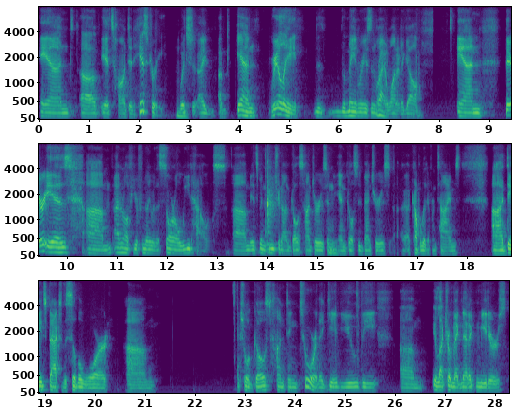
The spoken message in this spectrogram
and of its haunted history. Which I again really the main reason why right. I wanted to go. And there is, um, I don't know if you're familiar with the Sorrel Weed House. Um, it's been featured on Ghost Hunters and, mm-hmm. and Ghost Adventures a, couple of different times. Uh, dates back to the Civil War. Um, actual ghost hunting tour. They gave you the um, electromagnetic meters,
